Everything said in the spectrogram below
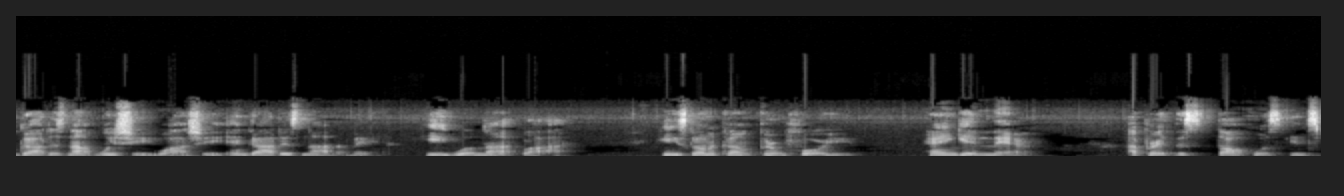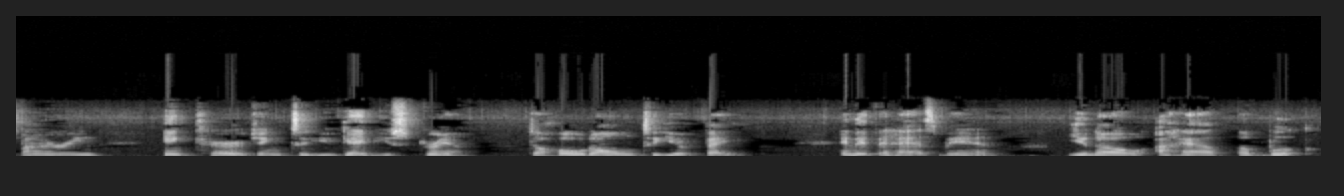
God is not wishy washy, and God is not a man. He will not lie. He's going to come through for you. Hang in there. I pray this thought was inspiring, encouraging to you, gave you strength to hold on to your faith. And if it has been, you know, I have a book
